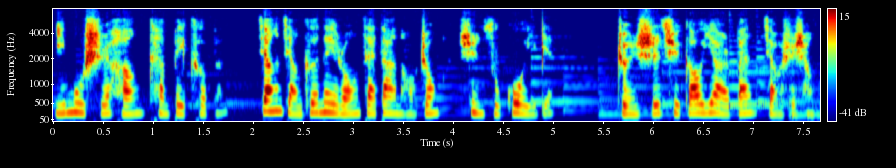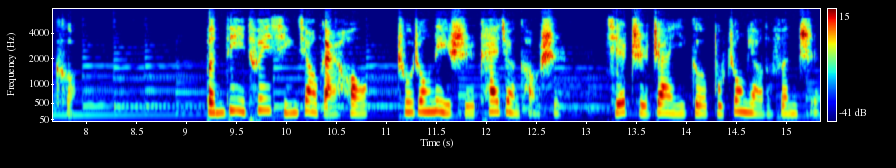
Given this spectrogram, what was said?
一目十行看备课本，将讲课内容在大脑中迅速过一遍，准时去高一二班教室上课。本地推行教改后，初中历史开卷考试，且只占一个不重要的分值。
